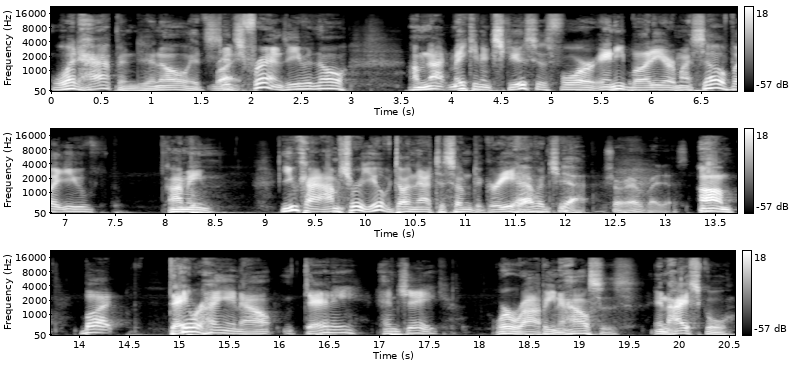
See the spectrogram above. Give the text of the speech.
what happened, you know. It's Right. it's friends even though I'm not making excuses for anybody or myself, but you I mean, you kind of, I'm sure you have done that to some degree, haven't you? Yeah, sure. Everybody does. Um, but they were hanging out. Danny and Jake were robbing houses in high school.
